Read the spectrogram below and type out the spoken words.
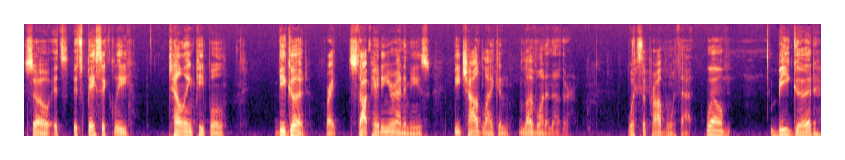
So it's it's basically telling people be good, right? Stop hating your enemies, be childlike and love one another. What's the problem with that? Well, be good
